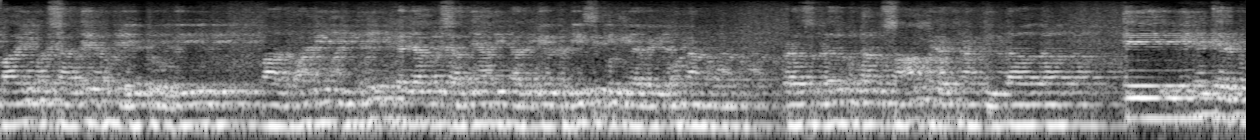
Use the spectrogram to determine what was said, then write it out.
ਮਾਈ ਪ੍ਰਸ਼ਾਦੇ ਤੋਂ ਲੇਟ ਹੋ ਗਈ ਮਹਾਤਮਾ ਜੀ ਨੇ ਜਿਤਨੀ ਵੀ ਗਜਾ ਪ੍ਰਸ਼ਾਦਿਆਂ ਦੀ ਕਰਕੇ ਖੜੀ ਸੀ ਕੁਟਿਆ ਵਿੱਚ। ਉਹਨਾਂ ਨੂੰ ਬੜਾ ਸੁੰਦਰ ਉਹਨਾਂ ਨੂੰ ਸਾਂਭ ਕੇ ਰੱਖਣਾ ਕੀਤਾ। ਤੇ ਇਹਨੇ ਚਿਰ ਨੂੰ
